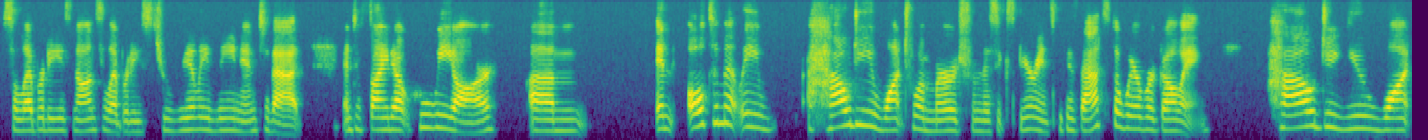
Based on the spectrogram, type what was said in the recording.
celebrities, non-celebrities, to really lean into that and to find out who we are, um, and ultimately, how do you want to emerge from this experience? Because that's the where we're going. How do you want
